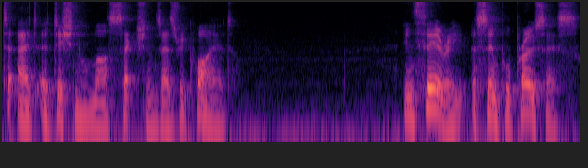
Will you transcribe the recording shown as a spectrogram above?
to add additional mast sections as required. In theory, a simple process,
